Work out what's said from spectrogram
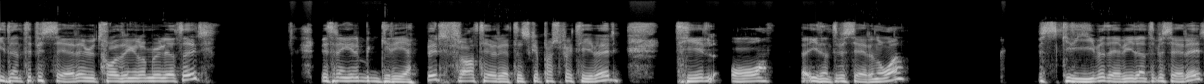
identifisere utfordringer og muligheter. Vi trenger begreper fra teoretiske perspektiver til å identifisere noe beskrive det vi identifiserer.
